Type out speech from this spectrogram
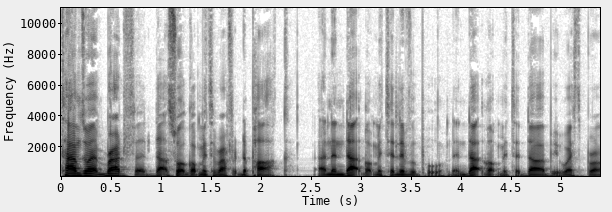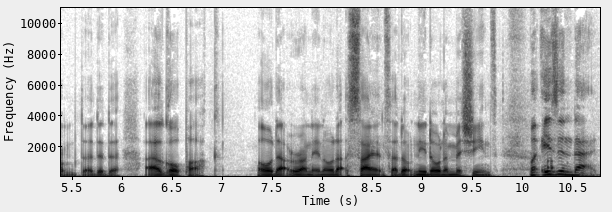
times I went Bradford, that's what got me to Bradford, the park. And then that got me to Liverpool. Then that got me to Derby, West Brom, da da da. I'll go park. All that running, all that science. I don't need all the machines. But isn't that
